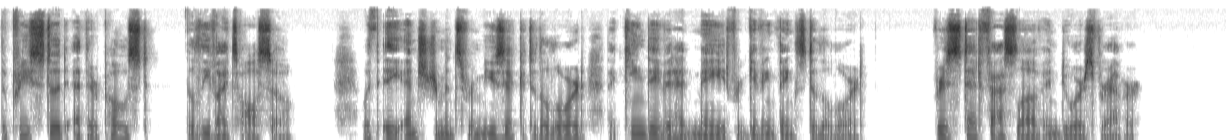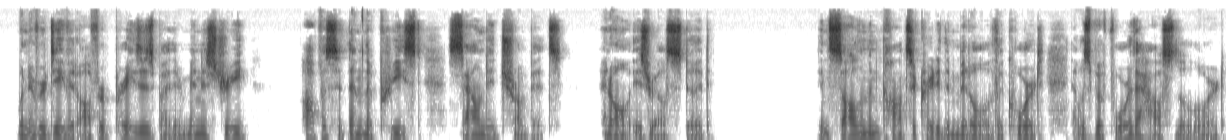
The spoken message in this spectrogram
The priests stood at their post, the Levites also with the instruments for music to the Lord that King David had made for giving thanks to the Lord, for his steadfast love endures forever. Whenever David offered praises by their ministry, opposite them the priest sounded trumpets, and all Israel stood. Then Solomon consecrated the middle of the court that was before the house of the Lord.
